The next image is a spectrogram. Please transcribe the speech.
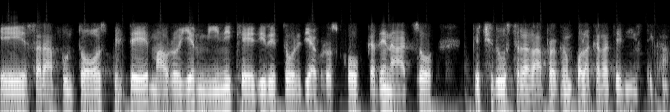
e sarà appunto ospite Mauro Iermini che è direttore di Agroscope Cadenazzo che ci illustrerà proprio un po' la caratteristica.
